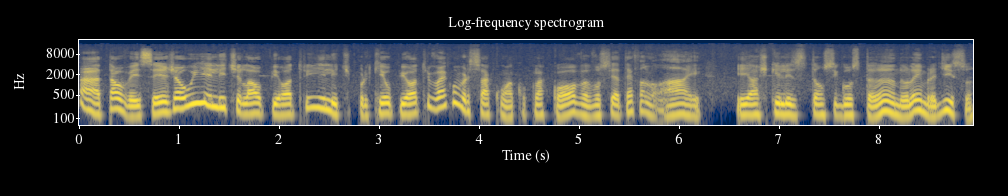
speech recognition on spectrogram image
Ah, talvez seja o Illich lá, o Piotr Illich, porque o Piotr vai conversar com a Koklakova, você até falou, ai, eu acho que eles estão se gostando, lembra disso?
